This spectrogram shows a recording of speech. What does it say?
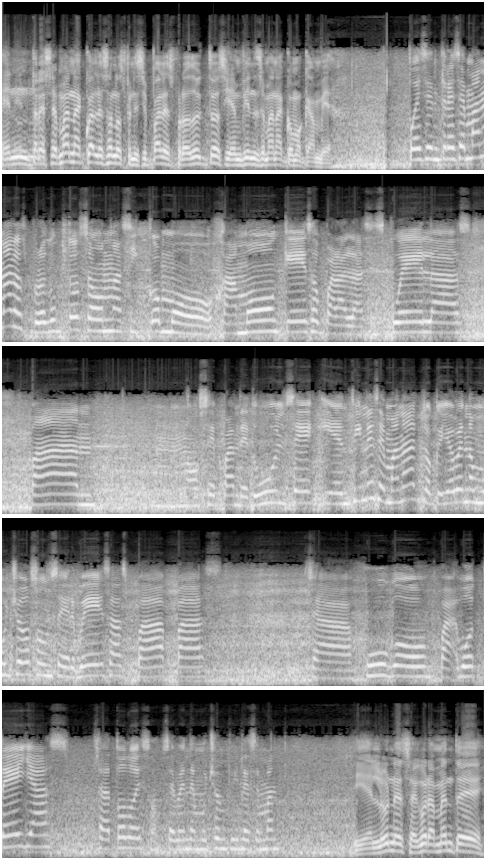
entre semana, ¿cuáles son los principales productos y en fin de semana cómo cambia? Pues entre semana los productos son así como jamón, queso para las escuelas, pan, mm, no sé, pan de dulce. Y en fin de semana lo que yo vendo mucho son cervezas, papas, o sea, jugo, pa- botellas, o sea, todo eso se vende mucho en fin de semana. Y el lunes seguramente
